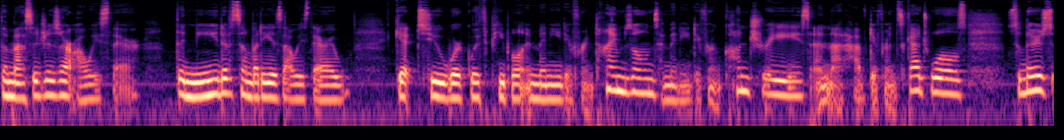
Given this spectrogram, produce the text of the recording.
The messages are always there. The need of somebody is always there. I get to work with people in many different time zones and many different countries and that have different schedules. So there's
